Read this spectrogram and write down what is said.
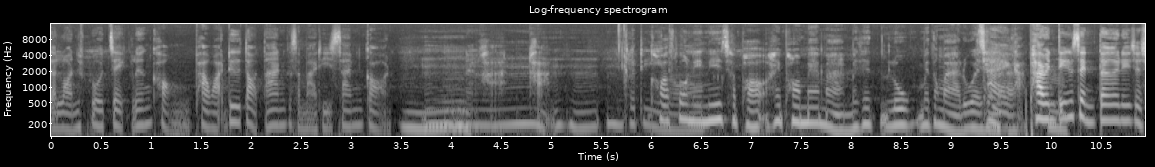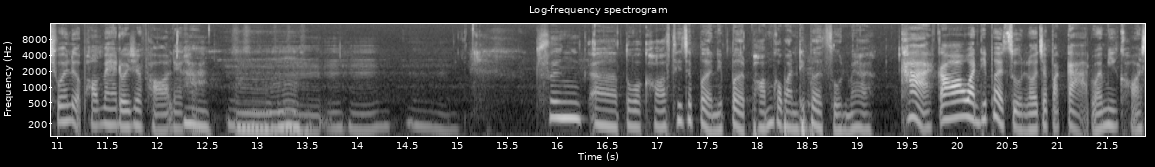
จะ launch project เรื่องของภาวะดื้อต่อต้านกับสมาธิสั้นก่อนอืมอืมนะคะค่ะอืมอืมอืมก็ดีคอร์สเะพวกนี้นี่เฉพาะให้พ่อแม่มาไม่ใช่ลูกไม่ต้องมาด้วยใช่ใช่ไหมค่ะ parenting center นี่จะช่วยเหลือพ่อแม่โดยเฉพาะเลยค่ะอืมอืมอืมอืม ซึ่งเอ่อตัวคอร์สที่จะเปิดนี่เปิดพร้อมกับวันที่เปิดศูนย์ไหมคะค่ะ ก็วันที่เปิดศูนย์เราจะประกาศว่ามีคอร์ส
